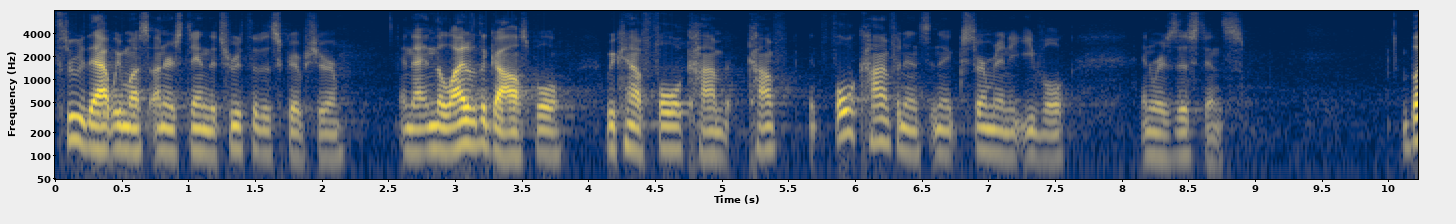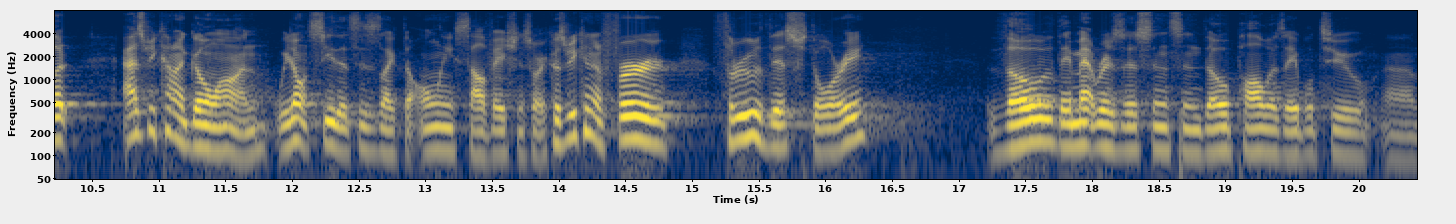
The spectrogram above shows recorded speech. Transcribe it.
through that, we must understand the truth of the Scripture, and that in the light of the gospel, we can have full, com- conf- full confidence in exterminating evil and resistance. But as we kind of go on, we don't see this as like the only salvation story, because we can infer through this story, though they met resistance and though Paul was able to um,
